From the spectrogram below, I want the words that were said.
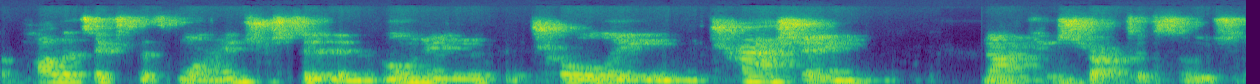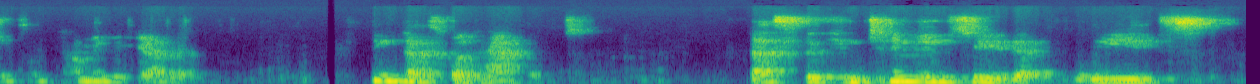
a politics that's more interested in owning, controlling, and trashing, not constructive solutions and coming together. I think that's what happens. That's the contingency that leads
